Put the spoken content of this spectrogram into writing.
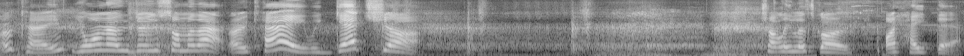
Okay, you want to do some of that? Okay, we get ya. Charlie, let's go. I hate that.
